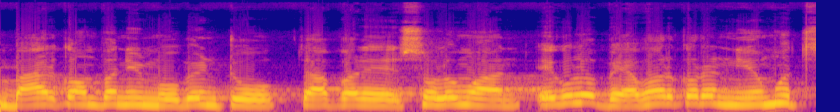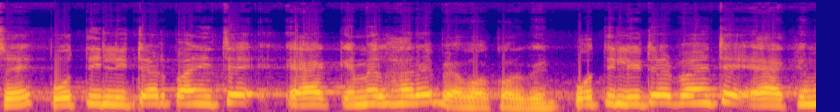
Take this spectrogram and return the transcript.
বার কোম্পানির মোবেন্টো তারপরে সোলোমান, এগুলো ব্যবহার করার নিয়ম হচ্ছে প্রতি লিটার পানিতে এক এম হারে ব্যবহার করবেন। প্রতি লিটার পানিতে এক এম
